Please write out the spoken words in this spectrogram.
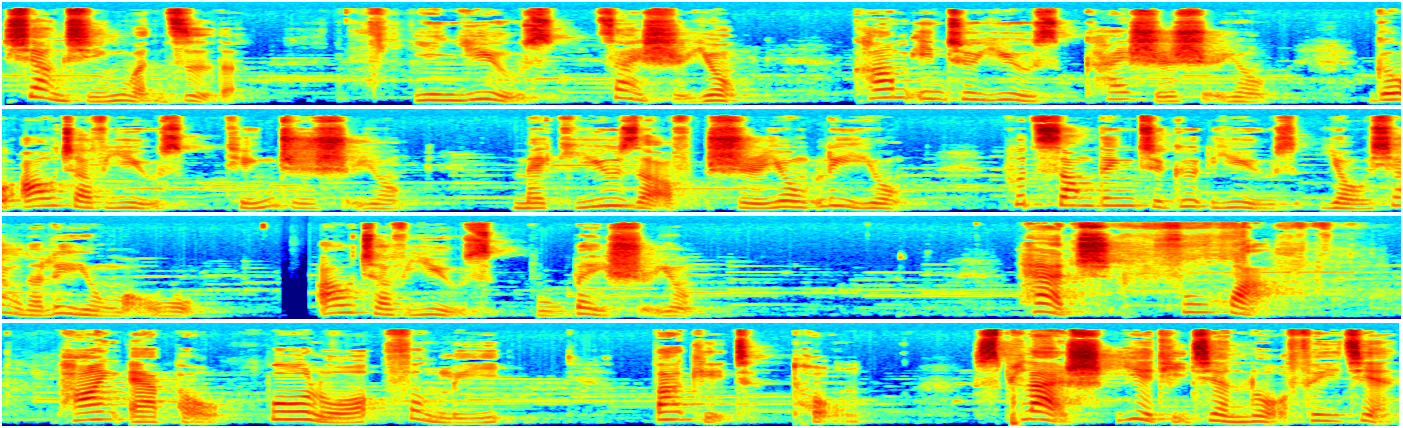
象形文字的，in use 在使用，come into use 开始使用，go out of use 停止使用，make use of 使用利用。Put something to good use，有效的利用某物。Out of use，不被使用。Hatch，孵化。Pineapple，菠萝、凤梨。Bucket，桶。Splash，液体溅落、飞溅。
